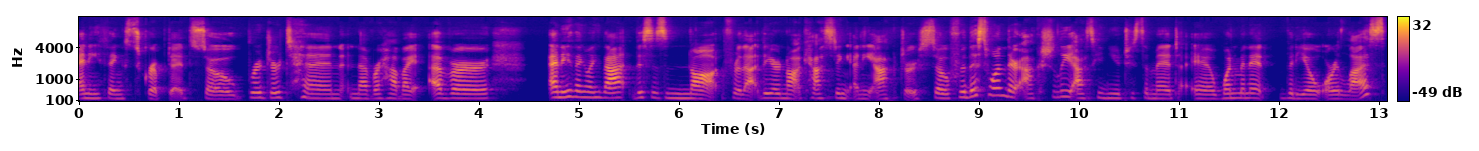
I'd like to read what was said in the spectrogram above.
anything scripted. So Bridgerton, Never Have I Ever, anything like that. This is not for that. They are not casting any actors. So for this one, they're actually asking you to submit a one minute video or less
